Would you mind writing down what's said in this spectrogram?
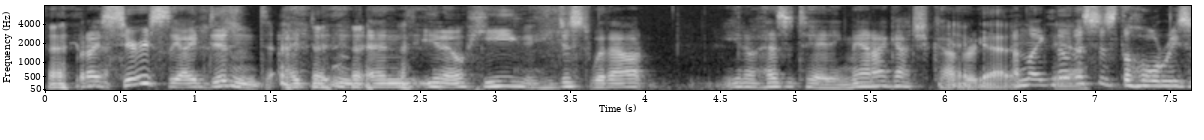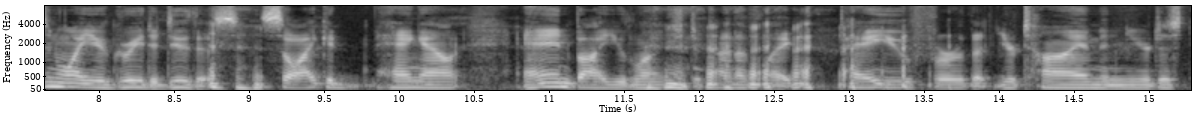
but I seriously, I didn't. I didn't. And you know, he he just without you know hesitating, man, I got you covered. got I'm like, no, yeah. this is the whole reason why you agreed to do this, so I could hang out and buy you lunch to kind of like pay you for the, your time and you're just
